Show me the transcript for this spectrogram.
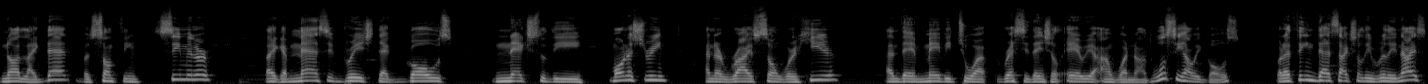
not like that, but something similar. Like a massive bridge that goes next to the monastery and arrive somewhere here and then maybe to a residential area and whatnot. We'll see how it goes, but I think that's actually really nice.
